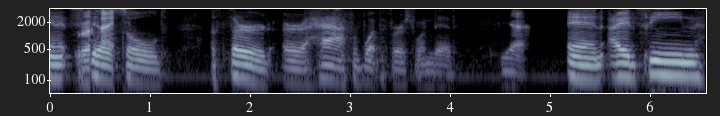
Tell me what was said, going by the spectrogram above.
And it still Right. sold a third or a half of what the first one did yeah, and I had seen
